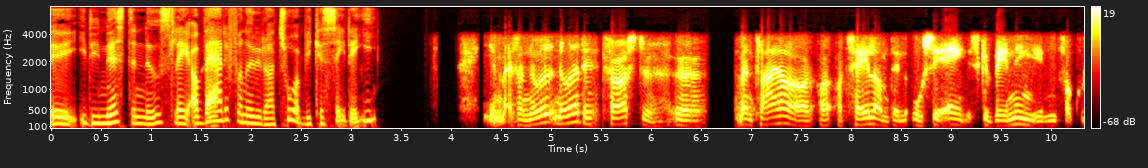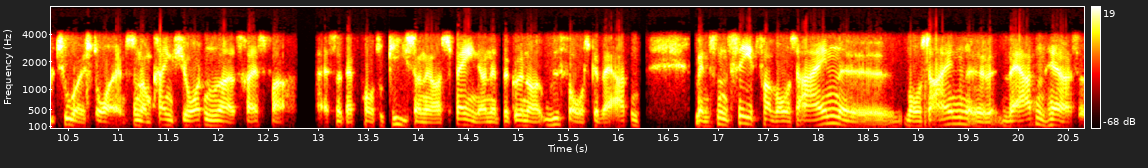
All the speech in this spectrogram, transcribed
øh, i de næste nedslag. Og hvad er det for noget litteratur, vi kan se det i? Jamen altså noget, noget af det første, øh, man plejer at, at, at tale om den oceaniske vending inden for kulturhistorien, sådan omkring 1450 fra altså da portugiserne og spanierne begynder at udforske verden. Men sådan set fra vores egen, øh, vores egen øh, verden her, så,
